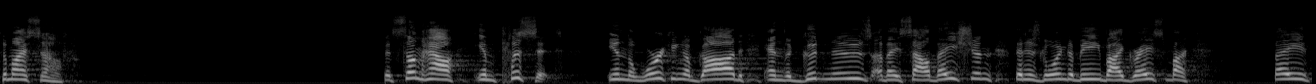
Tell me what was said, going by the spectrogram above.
to myself. That somehow implicit in the working of God and the good news of a salvation that is going to be by grace, by faith.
